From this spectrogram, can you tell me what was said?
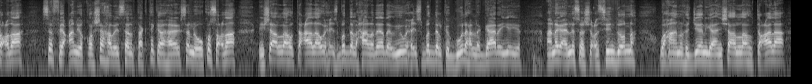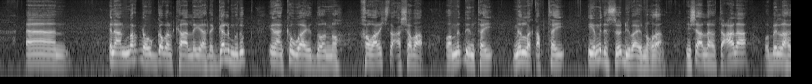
socdaa si fiican iyo qorshe habaysan taktika hagaagsanna uu ku socdaa. Insha allahu tacaala wixii isbeddel xaaladeeda iyo wixii isbeddelka guulaha la gaaraya iyo annaga ayna soo socodsiin doonna waxaan rajaynayaa insha allahu tacaala inaan mar dhow gobolka la yidhahda galmudug inaan ka waayi doonno khawaarijta al-shabaab oo mid dhintay mid la qabtay iyo mid soo dhiiba ay noqdaan. Insha allahu tacaala wabilaahi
